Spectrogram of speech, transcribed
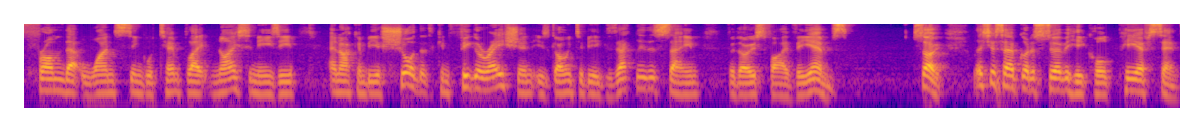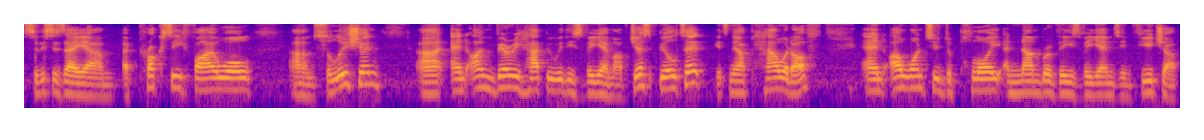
from that one single template nice and easy and I can be assured that the configuration is going to be exactly the same for those five VMs. So let's just say I've got a server here called pfSense. So this is a, um, a proxy firewall um, solution uh, and I'm very happy with this VM. I've just built it, it's now powered off and I want to deploy a number of these VMs in future.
